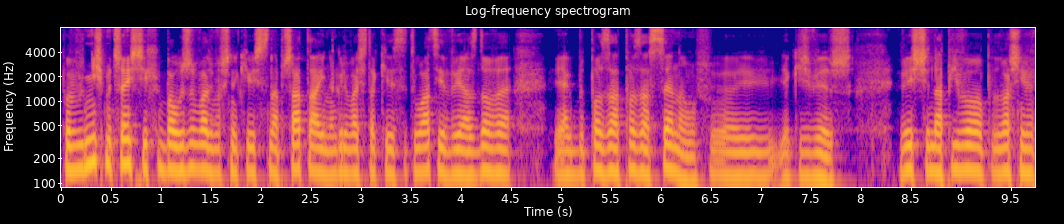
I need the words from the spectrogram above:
powinniśmy częściej chyba używać właśnie jakiegoś Snapchata i nagrywać takie sytuacje wyjazdowe, jakby poza, poza sceną. e, Jakieś wiesz, wyjście na piwo, właśnie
